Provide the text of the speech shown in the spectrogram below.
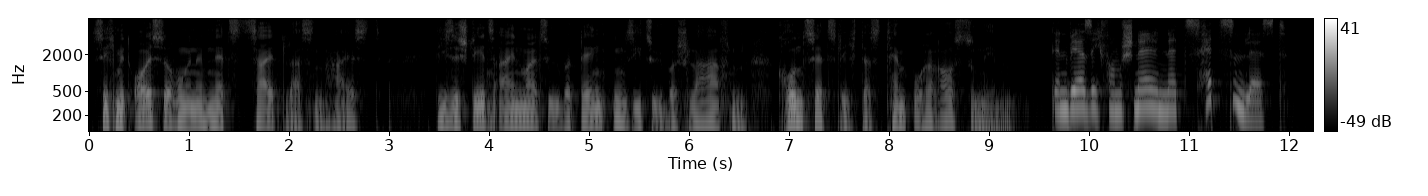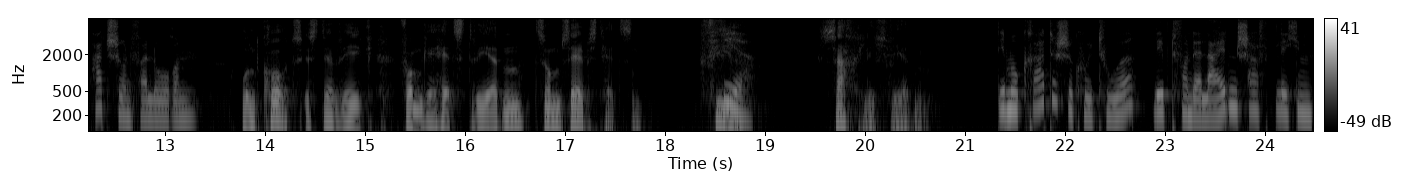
Sich mit Äußerungen im Netz Zeit lassen heißt, diese stets einmal zu überdenken, sie zu überschlafen, grundsätzlich das Tempo herauszunehmen. Denn wer sich vom schnellen Netz hetzen lässt, hat schon verloren. Und kurz ist der Weg vom gehetzt werden zum Selbsthetzen. Vier. Sachlich werden. Demokratische Kultur lebt von der leidenschaftlichen,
